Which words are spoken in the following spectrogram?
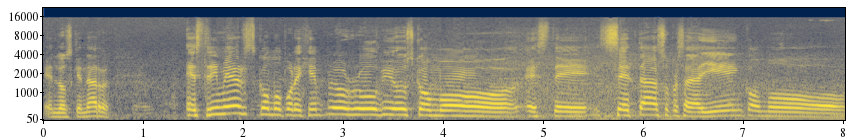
en los que narran. Streamers como por ejemplo Rubius, como este Z Super Saiyajin, como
